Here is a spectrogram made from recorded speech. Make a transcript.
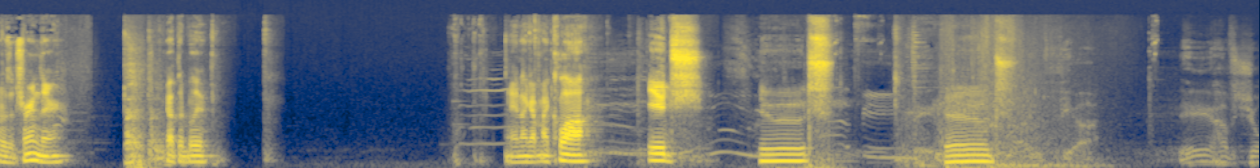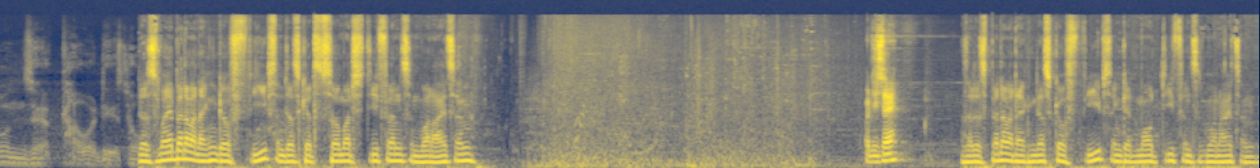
There's a turn there. Got the blue. And I got my claw. Huge. Huge. Huge. They have shown their cowardice. It's way better when I can go Thieves and just get so much defense in one item. What'd you say? That it's better when I can just go Thieves and get more defense in one item.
